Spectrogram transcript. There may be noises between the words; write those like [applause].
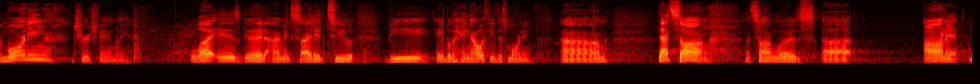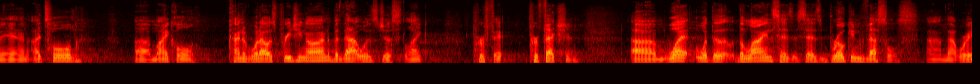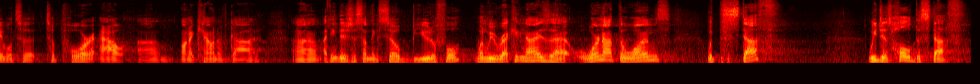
Good morning, church family. What is good? I'm excited to be able to hang out with you this morning. Um, that song, that song was uh, on it, man. I told uh, Michael kind of what I was preaching on, but that was just like perfect perfection. Um, what what the, the line says, it says, broken vessels um, that we're able to, to pour out um, on account of God. Um, I think there's just something so beautiful when we recognize that we're not the ones with the stuff, we just hold the stuff,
